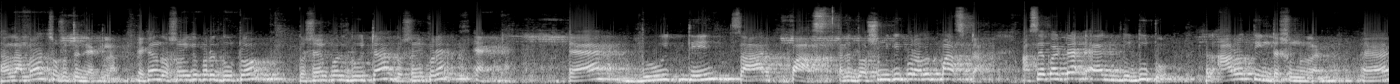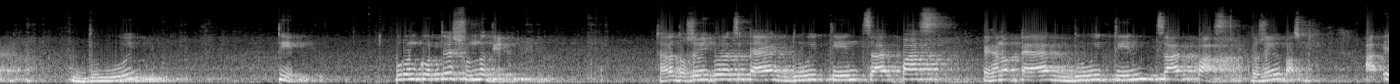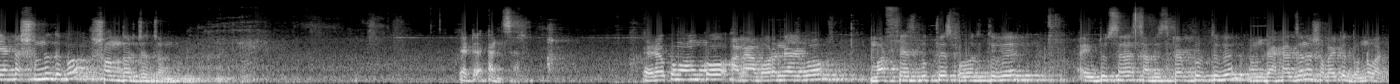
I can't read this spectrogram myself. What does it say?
তাহলে আমরা চৌষট্টি লিখলাম এখানে দশমিকের পরে দুটো দশমিক পরে দুইটা দশমিক পরে একটা। এক, দুই, তিন, চার, পাঁচ। তাহলে দশমিকের পরে হবে পাঁচটা। আছে কয়টা? এক দুই দুটো। তাহলে আরও তিনটা শূন্য লাগবে। এক, দুই, তিন। পূরণ করতে শূন্য দিয়ে। তাহলে দশমিক পরে আছে এক, দুই, তিন, চার, পাঁচ। এখানেও এক, দুই, তিন, চার, পাঁচ। দশমিক পাঁচটা। আর এই একটা শূন্য দেব সৌন্দর্যের জন্য। এটা অ্যান্সার এরকম অঙ্ক আমি আবারও নিয়ে আসব। আমার ফেসবুক পেজ ফলো দিতে হবে ইউটিউব চ্যানেল সাবস্ক্রাইব করতে হবে। এবং দেখার জন্য সবাইকে ধন্যবাদ।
